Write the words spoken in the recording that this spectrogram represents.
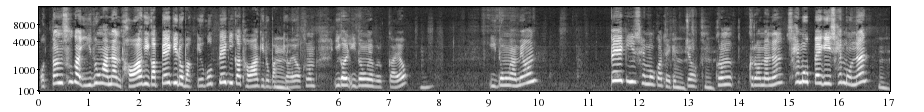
어떤 수가 이동하면 더하기가 빼기로 바뀌고 빼기가 더하기로 바뀌어요. 그럼 이걸 이동해 볼까요? 음. 이동하면 세모가 되겠죠. 음. 그럼 그러면은 세모 빼기 세모는 음.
